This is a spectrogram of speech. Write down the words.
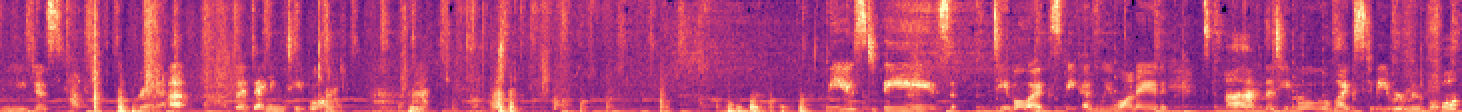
You just bring up the dining table. We used these table legs because we wanted um, the table legs to be removable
